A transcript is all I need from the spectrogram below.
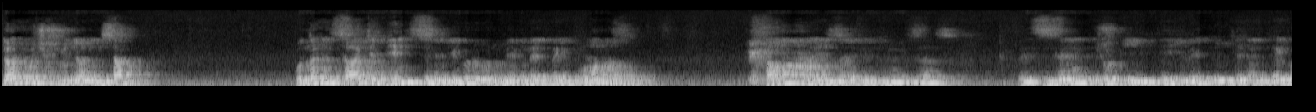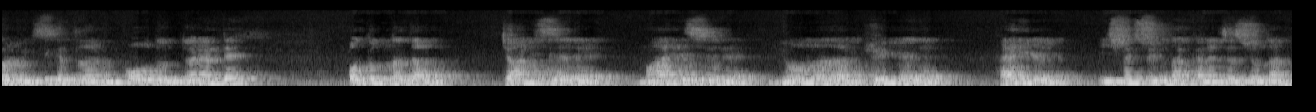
Dört buçuk milyon insan. Bunların sadece birisinin bir grubunu memnun etmek olamaz mı? Tamamen hizmet götürmemiz lazım. Ve sizlerin çok iyi bildiği gibi ülkenin ekonomik sıkıntılarının olduğu dönemde okuluna da, camisine de, mahallesine de, yoluna da, köyüne de, her yerine, içme suyundan, kanalizasyondan,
